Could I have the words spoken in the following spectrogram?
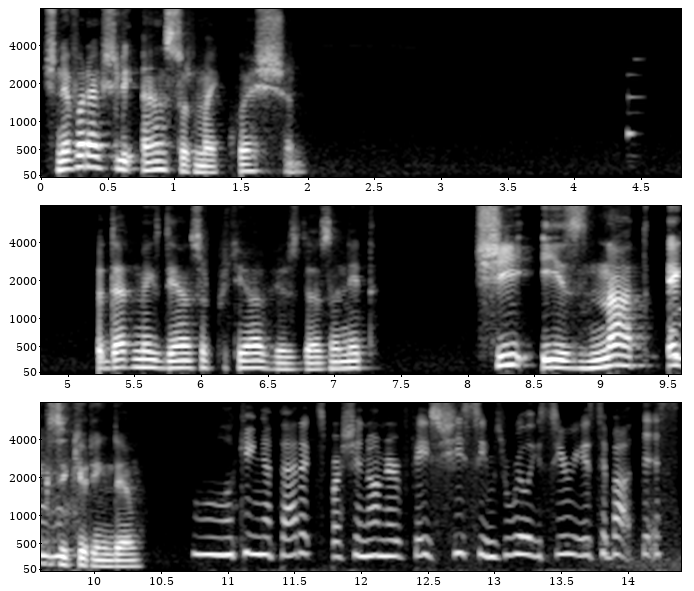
she never actually answered my question but that makes the answer pretty obvious doesn't it she is not executing them Looking at that expression on her face, she seems really serious about this.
